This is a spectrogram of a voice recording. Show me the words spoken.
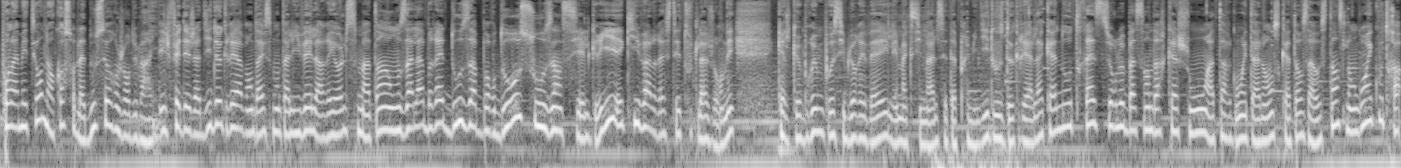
Pour la météo, on est encore sur de la douceur aujourd'hui, Marie. Il fait déjà 10 degrés à Vendaïs, Montalivet, la Réole ce matin, 11 à la Brette, 12 à Bordeaux, sous un ciel gris et qui va le rester toute la journée. Quelques brumes possibles au réveil, les maximales cet après-midi, 12 degrés à Lacano, 13 sur le bassin d'Arcachon, à Targon et Talence, 14 à Austin, Langon et Coutras.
